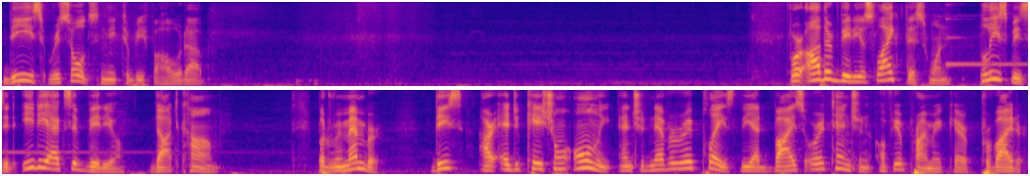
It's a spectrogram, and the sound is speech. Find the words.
these results need to be followed up. For other videos like this one, please visit edxitvideo.com. But remember, these are educational only and should never replace the advice or attention of your primary care provider.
